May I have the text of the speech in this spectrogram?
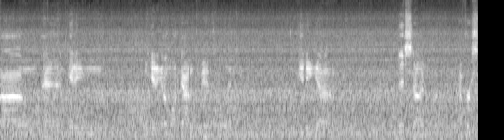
um, and getting, unlocked out of the vehicle and getting, uh, this done. my first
